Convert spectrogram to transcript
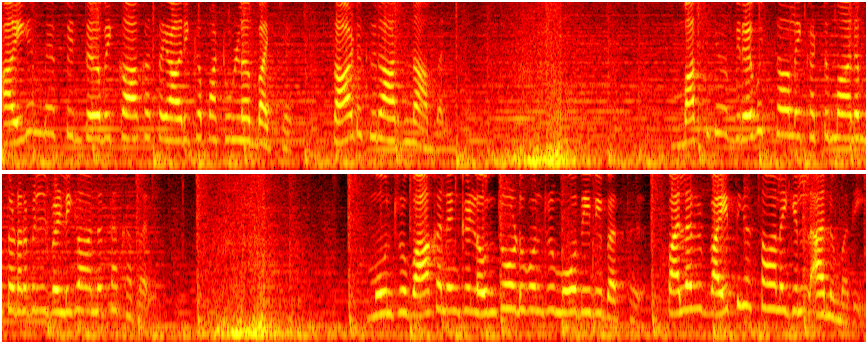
ஐஎம்எஃப்பின் தேவைக்காக தயாரிக்கப்பட்டுள்ள பட்ஜெட் சாடுகிறார் நாமல். மத்திய விரைவுச்சாலை கட்டுமானம் தொடர்பில் வெளியான தகவல். மூன்று வாகனங்கள் ஒன்றோடு ஒன்று மோதி விபத்து. பலர் வைத்தியசாலையில் அனுமதி.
